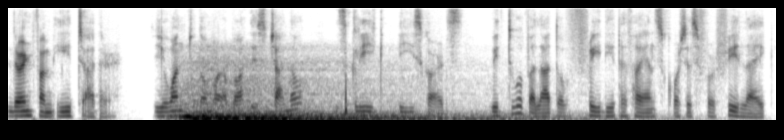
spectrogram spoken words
learn from each other. Do you want to know more about this channel? Just click these cards. We do have a lot of free data science courses for free like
